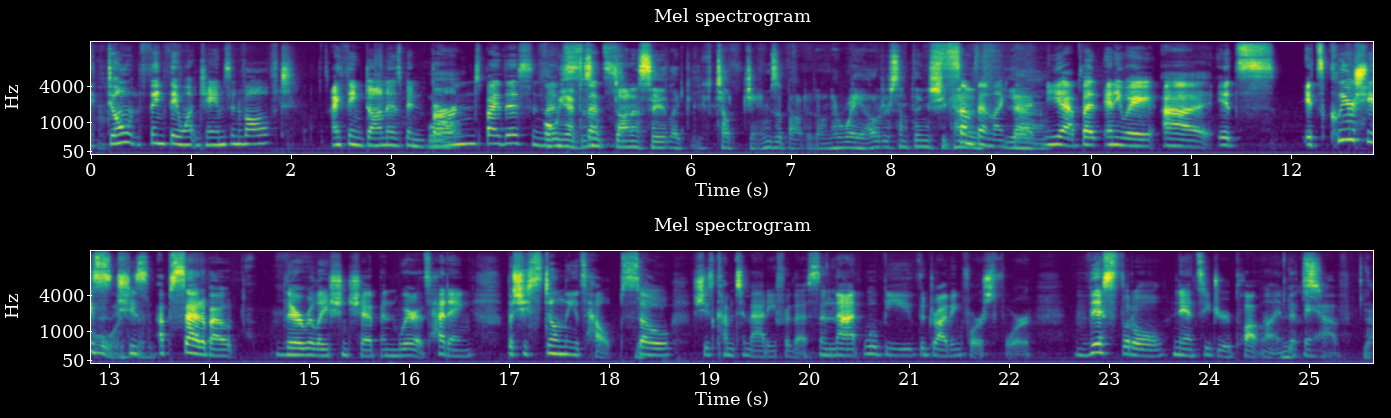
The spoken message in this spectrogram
I don't think they want James involved. I think Donna has been Well- burned by this, and Oh yeah, doesn't that's Donna say like you could tell James about it on her way out or something? She kind something of, like yeah. that. Yeah, but anyway, uh, it's it's clear she's Oh, she's upset about their relationship and where it's heading, but she still needs help. So she's come to Maddy for this, and that will be the driving force for this little Nancy Drew plotline that they have. Yeah,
